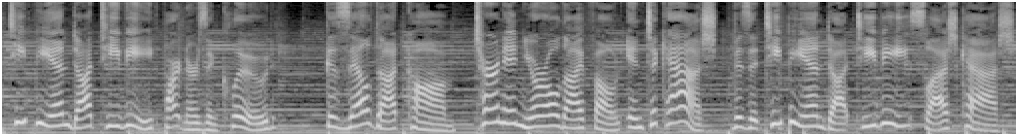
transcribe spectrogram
TPN.TV partners include Gazelle.com. Turn in your old iPhone into cash. Visit tpn.tv slash cash.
